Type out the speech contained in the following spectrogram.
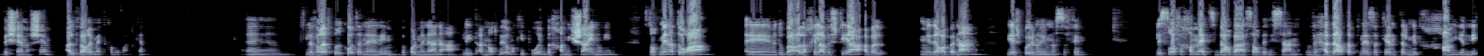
בשם השם, על דבר אמת כמובן, כן? לברך ברכות הנהנים בכל מיני הנאה, להתענות ביום הכיפורים בחמישה עינויים. זאת אומרת, מן התורה מדובר על אכילה ושתייה, אבל מדי רבנן יש פה עינויים נוספים. לשרוף החמץ ב-14 בניסן, והדרת פני זקן תלמיד חכם יניק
